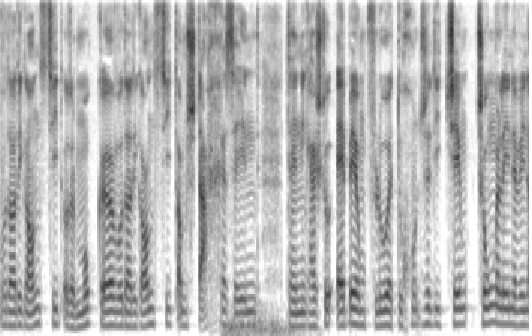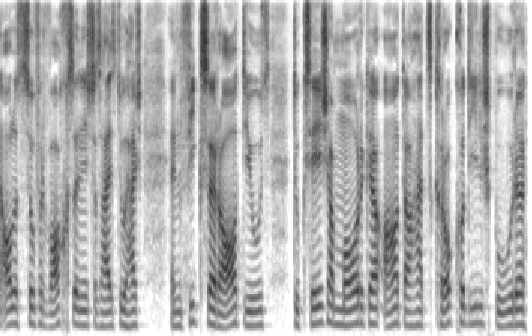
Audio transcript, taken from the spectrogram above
wo da die ganze Zeit, oder Mucken, wo da die ganze Zeit am Stechen sind, dann hast du Ebbe und Flut, du kommst nicht in die Dschung- Dschungel rein, wenn alles so verwachsen ist, das heißt, du hast einen fixen Radius, du siehst am Morgen, ah, da hat es Krokodilspuren,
